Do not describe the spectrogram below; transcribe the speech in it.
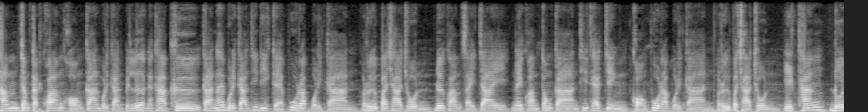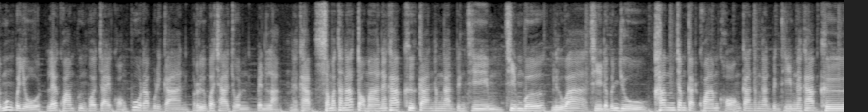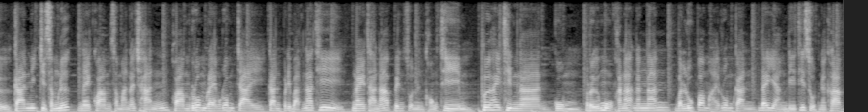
คำจำกัดความของการบริการเป็นเลิศนะครับ คือการให้บริการที่ดีแก่ผู้รับบริการ หรือประชาชนด้วยความใส่ใจในความต้องการที่แท้จริงของผู้รับบริการ หรือประชาชน อีกทั้งโดยมุ่งประโยชน์ และความพึงพอใจของผู้รับบริการ หรือประชาชนเป็นหลักนะครับ สมรรถนะต่อมานะครับ คือการทำงานเป็นทีมทีมเวิร์กหรือว่า TW คำจำกัดความของการทำงานเป็นทีมนะครับ คือการมีจิตสำนึกในความสมานฉันท์ความร่วมแรงร่วมใจ การปฏิบัติหน้าที่ในฐานะเป็นส่วนหนึ่งของทีม เพื่อให้ทีมงาน กลุ่ม หรือหมู่คณะนั้นๆ บรรลุเป้าหมายร่วมกันได้อย่างดีที่สุดนะครับ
